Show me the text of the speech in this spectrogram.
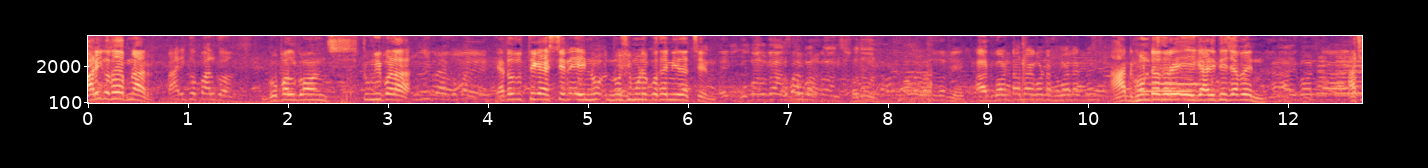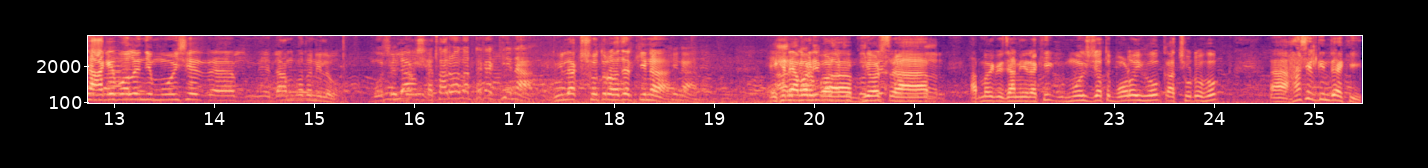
বাড়ি কোথায় আপনার? গোপালগঞ্জ। গোপালগঞ্জ টুঙ্গিপাড়া। এত দূর থেকে আসছেন এই নসিমনে কোথায় নিয়ে যাচ্ছেন? আট ঘণ্টা নয় ঘণ্টা সময় লাগবে। আট ঘণ্টা ধরে এই গাড়িতে যাবেন? আচ্ছা আগে বলেন যে মহিষের দাম কত নিল? দুই লাখ সতেরো হাজার কিনা। এখানে আবার ভিউয়ার্স। আপনাদেরকে জানিয়ে রাখি মহিষ যত বড়ই হোক আর ছোট হোক হাসিল কিন্তু একই।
